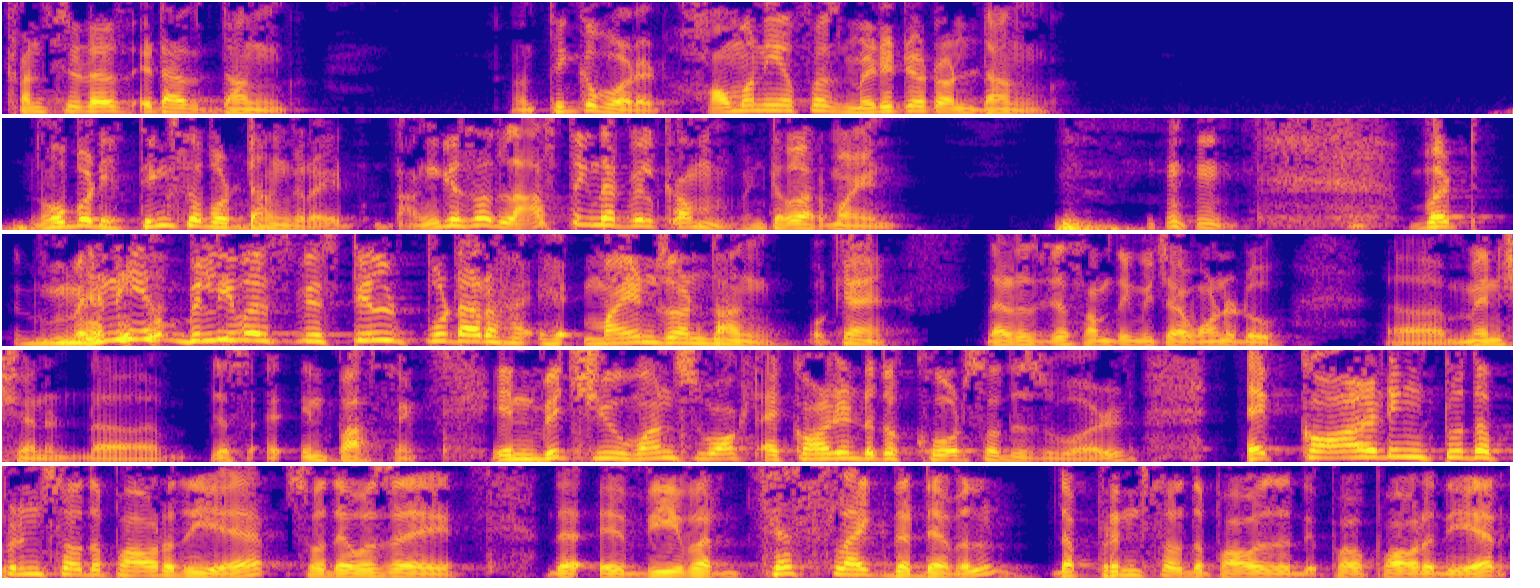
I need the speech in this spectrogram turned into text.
considers it as dung. Now think about it. How many of us meditate on dung? Nobody thinks about dung, right? Dung is the last thing that will come into our mind. but many of believers, we still put our minds on dung. Okay. That is just something which I wanted to uh, mention, uh, just in passing. In which you once walked according to the course of this world, according to the prince of the power of the air. So there was a, the, we were just like the devil, the prince of the power of the power of the air.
